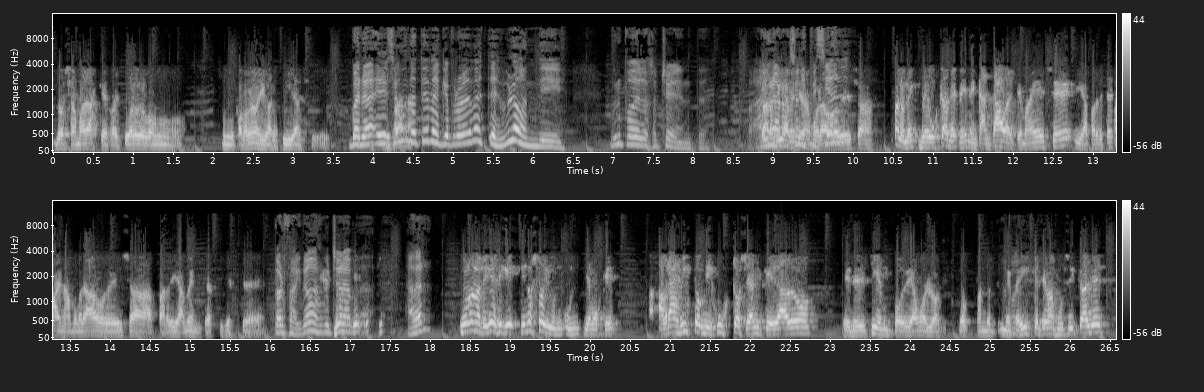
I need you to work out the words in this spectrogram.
dos llamadas que recuerdo como, como por lo menos divertidas. y- Bueno, el segundo tema que programaste es Blondie, grupo de los 80. ¿Hay una razón especial? Bueno, me, me, buscaba- me, me encantaba el tema ese y aparte estaba enamorado de ella perdidamente. Así que, este... Perfecto, vamos a escuchar No, a... A ver. No, no, te quiero decir que, que no soy un, un- digamos que habrás visto mis gustos se han quedado en el tiempo, digamos, los, los- cuando me pediste temas musicales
